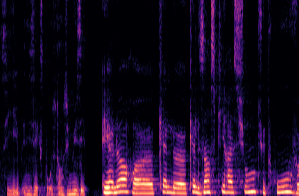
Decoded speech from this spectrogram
s'ils exposent dans un musée. Et alors, euh, quelles, quelles, inspirations tu trouves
